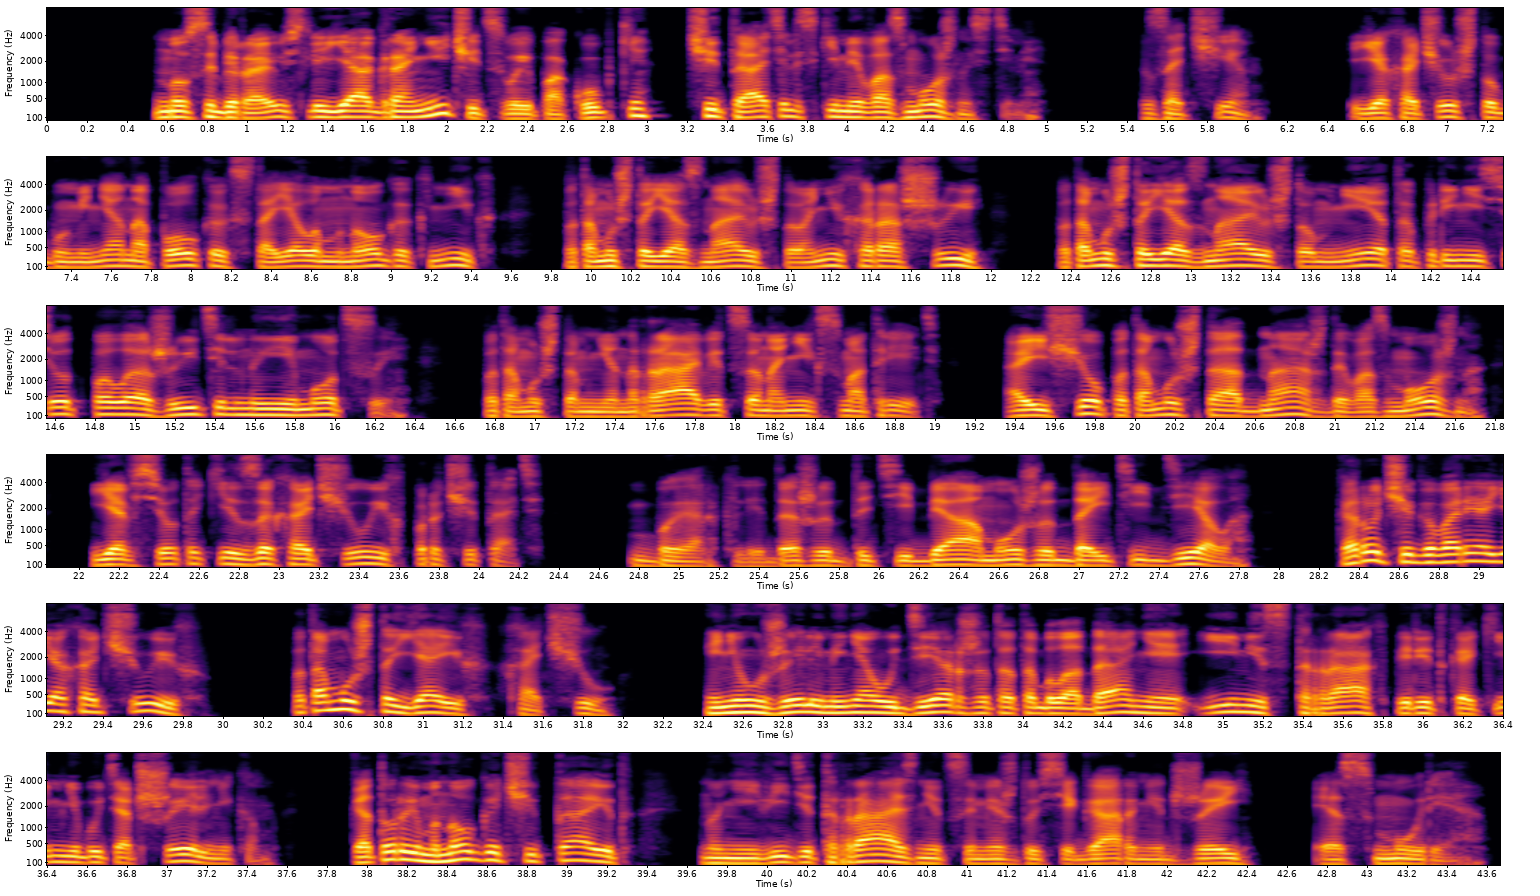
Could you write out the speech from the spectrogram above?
Но собираюсь ли я ограничить свои покупки читательскими возможностями? Зачем? Я хочу, чтобы у меня на полках стояло много книг, потому что я знаю, что они хороши, потому что я знаю, что мне это принесет положительные эмоции, потому что мне нравится на них смотреть, а еще потому что однажды, возможно, я все-таки захочу их прочитать. Беркли, даже до тебя может дойти дело. Короче говоря, я хочу их, потому что я их хочу. И неужели меня удержит от обладания ими страх перед каким-нибудь отшельником, который много читает, но не видит разницы между сигарами Джей С. Мурия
